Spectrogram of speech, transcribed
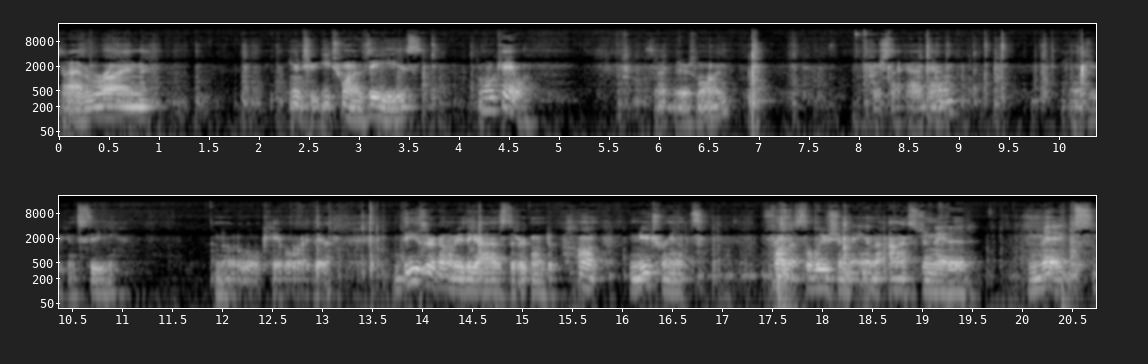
that I've run into each one of these a little cable. So there's one. Push that guy down. As you can see, another little cable right there. These are going to be the guys that are going to pump nutrients from the solution in the oxygenated mix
